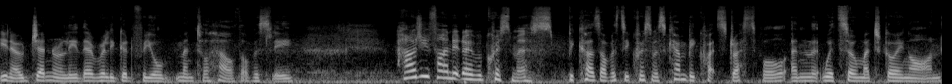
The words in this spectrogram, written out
You know, generally, they're really good for your mental health, obviously. How do you find it over Christmas? Because obviously Christmas can be quite stressful and with so much going on.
